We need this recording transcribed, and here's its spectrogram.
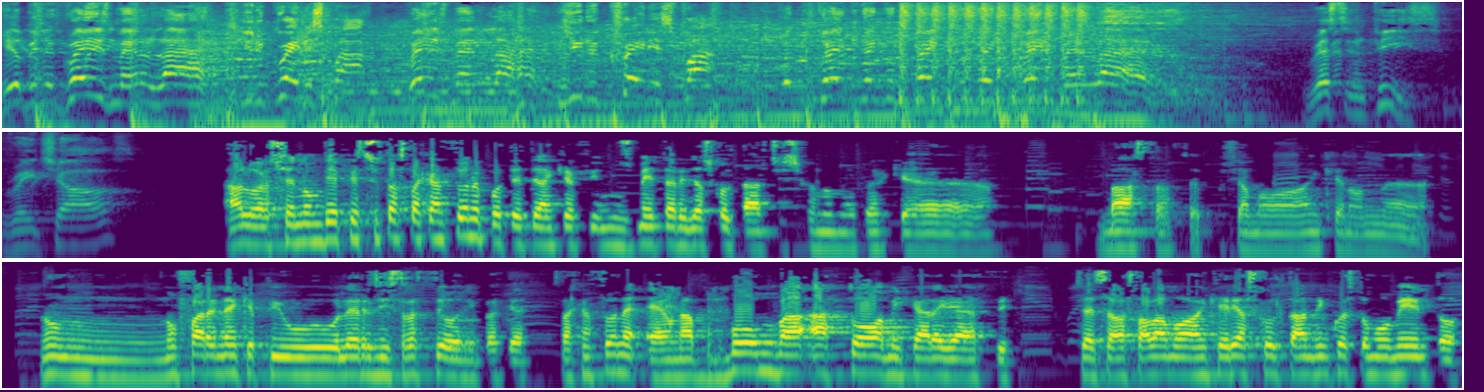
he'll be the greatest man alive. You the greatest, Pop. Greatest man alive. You the greatest, Pop. Great, great, great, great, great, great man alive. Rest in peace, Ray Charles. Allora, se non vi è piaciuta sta canzone potete anche smettere di ascoltarci, secondo me, perché basta, cioè, possiamo anche non, non- non fare neanche più le registrazioni, perché sta canzone è una bomba atomica, ragazzi. Cioè, se la stavamo anche riascoltando in questo momento,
